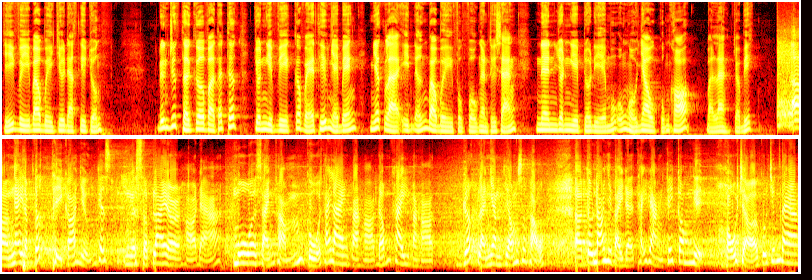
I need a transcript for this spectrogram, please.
chỉ vì bao bì chưa đạt tiêu chuẩn. Đứng trước thời cơ và thách thức, doanh nghiệp Việt có vẻ thiếu nhạy bén, nhất là in ấn bao bì phục vụ ngành thủy sản, nên doanh nghiệp nội địa muốn ủng hộ nhau cũng khó, bà Lan cho biết. À, ngay lập tức thì có những cái supplier họ đã mua sản phẩm của Thái Lan và họ đóng khay và họ rất là nhanh chóng xuất khẩu. À, tôi nói như vậy để thấy rằng cái công nghiệp hỗ trợ của chúng ta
